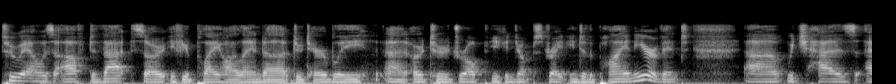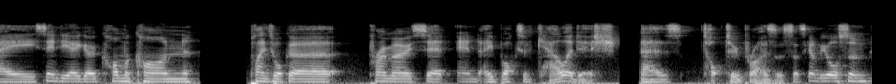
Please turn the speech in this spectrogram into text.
two hours after that. So if you play Highlander, do terribly, uh, O2 drop, you can jump straight into the Pioneer event, uh, which has a San Diego Comic Con Planeswalker promo set and a box of Kaladesh as top two prizes. So it's going to be awesome.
